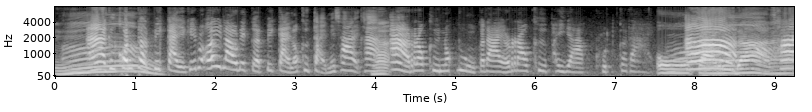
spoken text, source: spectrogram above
อืม อ่าคือคนเกิดปีไก่อย่าคิดว่าเอ้ยเราเนี่ยเกิดปีไก่เราคือไก่ไม่ใช่ค่ะ ฮะ อ่าเราคือนกยูงก็ได้ เราคือพญาครุฑก็ได้ โอ้อ่า การูด้านะ ใช่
